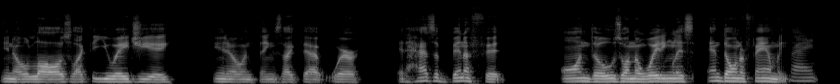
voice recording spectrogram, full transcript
you know, laws like the UAGA, you know, and things like that, where it has a benefit on those on the waiting list and donor families. Right.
